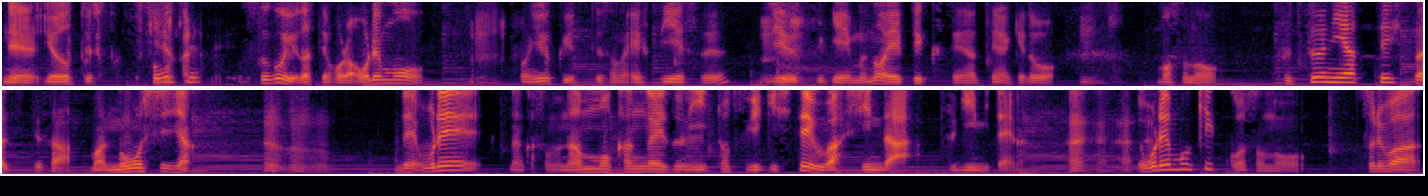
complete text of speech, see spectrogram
ねえ、いやだって好きだからね。すごいよ。だってほら、俺もうん。そのよく言ってその FPS、銃撃つゲームの APEX でやってんやけど、うん。まあその、普通にやってる人たちってさ、まあ脳死じゃん。うんうんで、俺、なんかその何も考えずに突撃して、うわ、死んだ、次みたいな。うん。はいはいはい。俺も結構その、それは、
